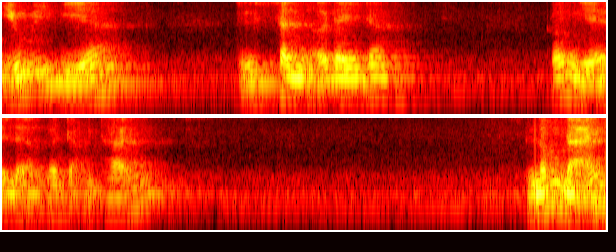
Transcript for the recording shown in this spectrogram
hiểu ý nghĩa, chữ sân ở đây đó, có nghĩa là cái trạng thái nóng nảy,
